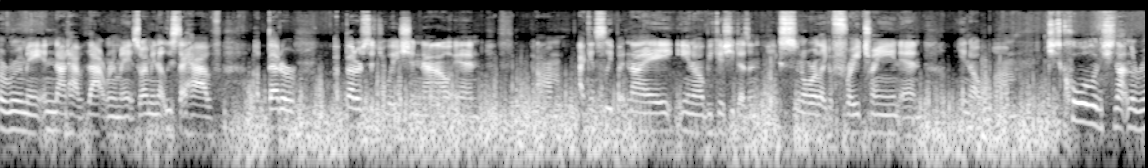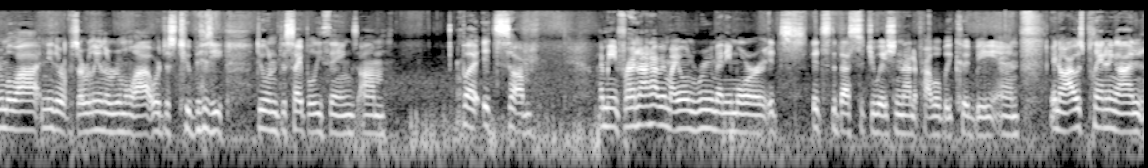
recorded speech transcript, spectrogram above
a roommate and not have that roommate. So I mean, at least I have a better a better situation now, and um, I can sleep at night, you know, because she doesn't like snore like a freight train, and you know, um, she's cool and she's not in the room a lot. Neither of us are really in the room a lot. We're just too busy doing discipley things. Um, but it's um, I mean, for not having my own room anymore, it's it's the best situation that it probably could be. And you know, I was planning on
